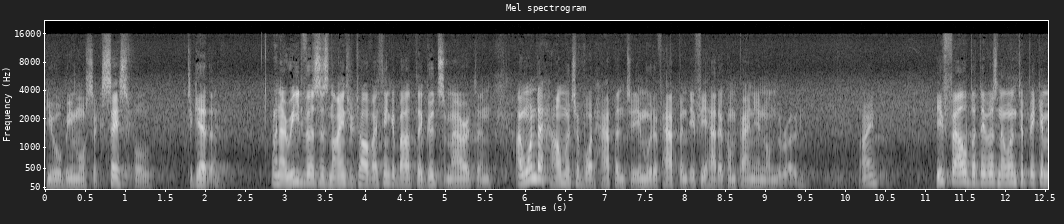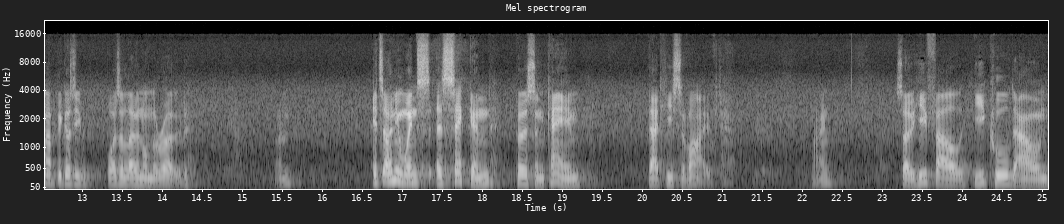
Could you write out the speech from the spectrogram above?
You will be more successful together. When I read verses 9 through 12, I think about the Good Samaritan. I wonder how much of what happened to him would have happened if he had a companion on the road. Right? He fell, but there was no one to pick him up because he was alone on the road. Right? It's only when a second person came that he survived. Right? So he fell, he cooled down,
